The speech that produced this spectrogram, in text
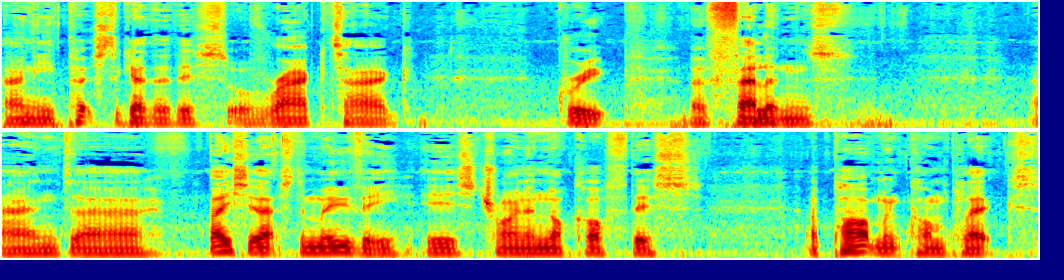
and he puts together this sort of ragtag group of felons, and uh, basically that's the movie is trying to knock off this apartment complex,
